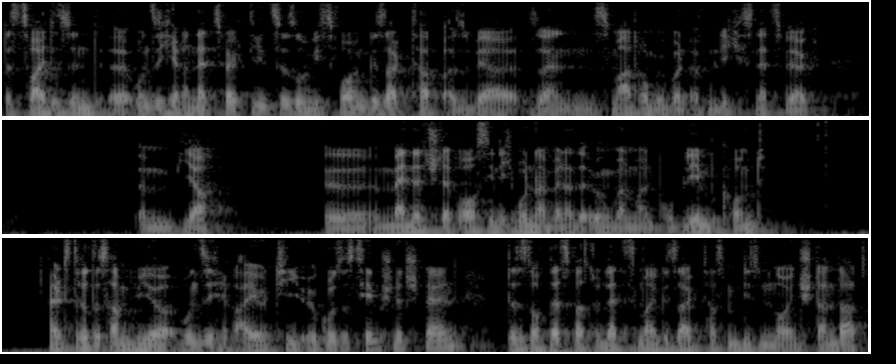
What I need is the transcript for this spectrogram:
Das zweite sind äh, unsichere Netzwerkdienste, so wie ich es vorhin gesagt habe. Also wer sein Smart Home über ein öffentliches Netzwerk ähm, ja, äh, managt, der braucht sich nicht wundern, wenn er da irgendwann mal ein Problem bekommt. Als drittes haben wir unsichere IoT-Ökosystem-Schnittstellen. Das ist auch das, was du letztes Mal gesagt hast mit diesem neuen Standard,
